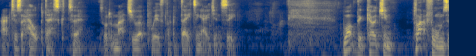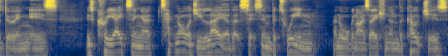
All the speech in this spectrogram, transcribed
act as a help desk to sort of match you up with, like a dating agency. What the coaching platforms are doing is is creating a technology layer that sits in between an organization and the coaches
